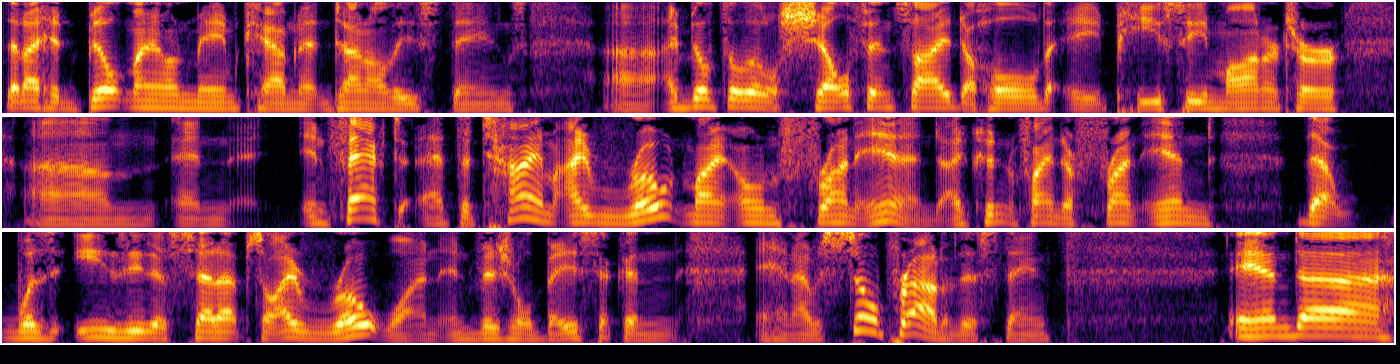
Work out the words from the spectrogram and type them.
that I had built my own MAME cabinet, and done all these things. Uh, I built a little shelf inside to hold a PC monitor. Um, and in fact, at the time, I wrote my own front end. I couldn't find a front end that was easy to set up, so I wrote one in Visual Basic, and and I was so proud of this thing. And uh,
